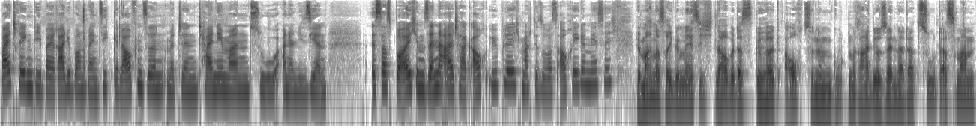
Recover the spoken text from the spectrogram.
Beiträgen, die bei Radio Bonn Rhein-Sieg gelaufen sind, mit den Teilnehmern zu analysieren. Ist das bei euch im Sendealltag auch üblich? Macht ihr sowas auch regelmäßig? Wir machen das regelmäßig. Ich glaube, das gehört auch zu einem guten Radiosender dazu, dass man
